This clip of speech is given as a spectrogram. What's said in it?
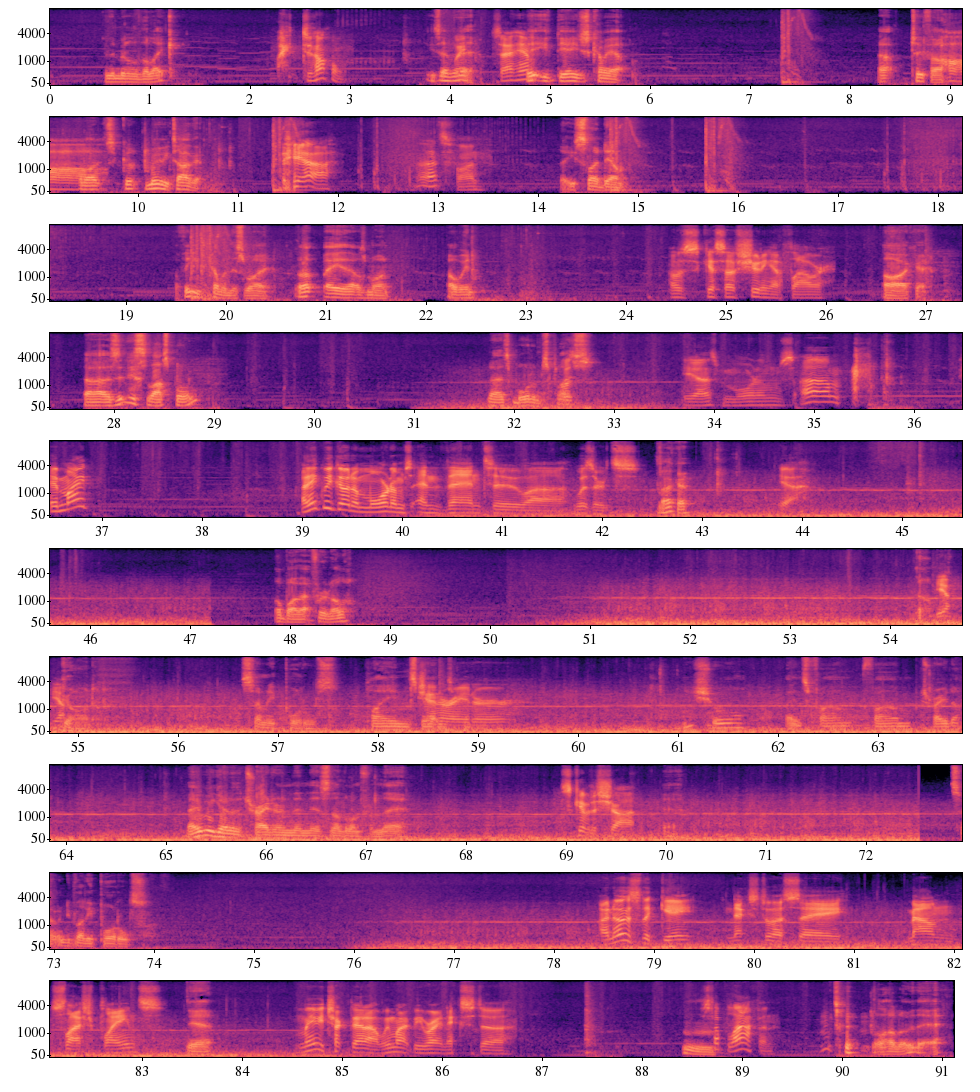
in the middle of the lake? I don't. He's over Wait, there. is that him? yeah, he just come out. Ah, too far. Oh. Well, it's a good moving target. yeah. Oh, that's fun. He slowed down. I think he's coming this way. Oh, hey, that was mine. I win. I was guess I was shooting at a flower. Oh, okay. Uh, is it this last ball? No, it's Mortem's place. Yeah, it's Mortem's. Um, it might. I think we go to Mortem's and then to uh, Wizards. Okay. Yeah. I'll buy that for a dollar. Oh, Yeah, yeah. God. So many portals. Plains, mountains. Generator. you sure? Plains Farm, Farm, Trader. Maybe we go to the Trader and then there's another one from there. Let's give it a shot. Yeah. So many bloody portals. I noticed the gate next to us say mountain slash plains. Yeah. Maybe check that out. We might be right next to. Hmm. Stop laughing. well, hello there.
